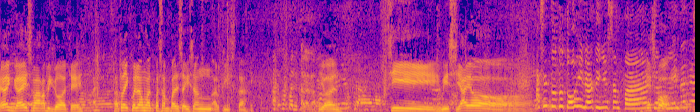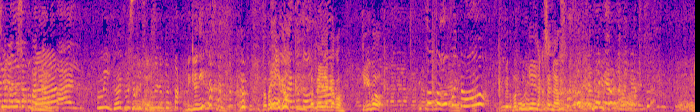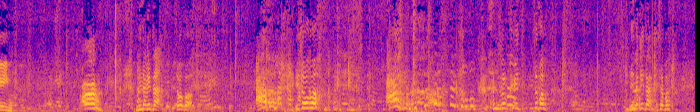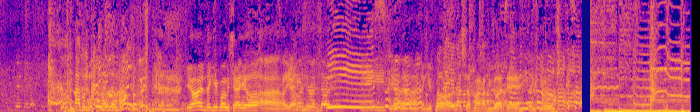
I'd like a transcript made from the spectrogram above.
Ayan guys, mga kabigote. Natry ko lang magpasampal sa isang artista. Yun. Si Miss Yayo. Asin tututuhin natin yung sampal. Yes po. Seryoso ka ba? Oh my God, masakit sa mga napapak. Biglang ina. Papailag ako. Papailag ako. Sige po. Totoo ba to? Wag mo niya lakasan na. Game. Ah! Hindi nakita. Isa po. Ah! Isa po. Ah! Ang sakit. Isa pa. Hindi nakita. Isa pa. Pagod mo pa naman. Yun, thank you po, Miss Yayo. Ah, yan. Peace! Peace. Yun, thank you po. What's up, mga kabigote? Thank you.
